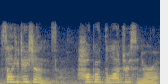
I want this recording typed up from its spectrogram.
Salutations! How goeth the laundry, Signora?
